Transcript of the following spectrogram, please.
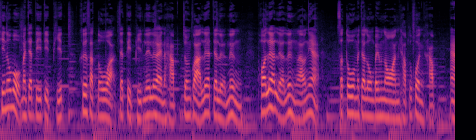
ชินุบุมันจะตีติดพิษ คือศัตรูอะจะติดพิษเรื่อยๆนะครับจนกว่าเลือดจะเหลือหนึ่งพอเลือดเหลือหนึ่งแล้วเนี่ยศัตรูมันจะลงไปนอนครับทุกคนครับอ่า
